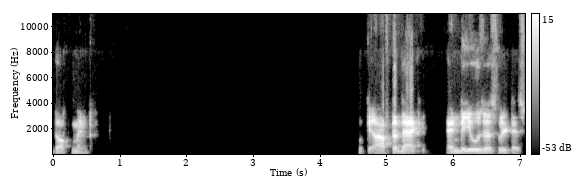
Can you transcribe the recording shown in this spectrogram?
document. Okay, after that, end users will test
